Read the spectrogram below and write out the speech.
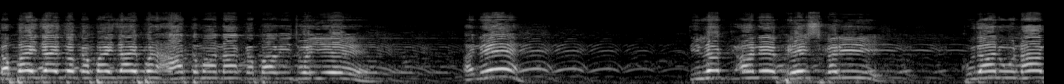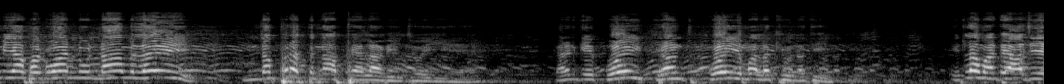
કપાઈ જાય તો કપાઈ જાય, પણ હાથમાં ના કપાવી જોઈએ. અને તિલક અને ભેષ કરી ખુદાનું નામ યા ભગવાનનું નામ લઈ નફરત ના ફેલાવી જોઈએ. કારણ કે કોઈ ગ્રંથ કોઈ એમાં લખ્યું નથી. એટલા માટે આજે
